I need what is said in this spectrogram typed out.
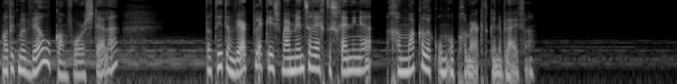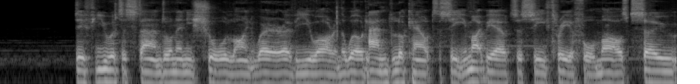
Wat ik me wel kan voorstellen, dat dit een werkplek is waar mensenrechten schendingen gemakkelijk onopgemerkt kunnen blijven. If you were to stand on any shoreline wherever you are in the world and look out to sea, you might be able to see three or four miles. So,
